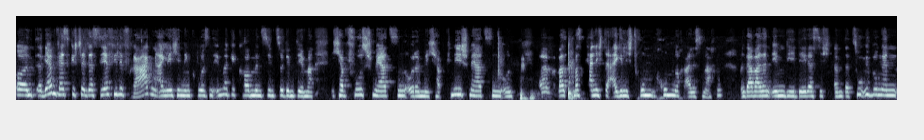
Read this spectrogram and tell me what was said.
Und wir haben festgestellt, dass sehr viele Fragen eigentlich in den Kursen immer gekommen sind zu dem Thema, ich habe Fußschmerzen oder ich habe Knieschmerzen und mhm. äh, was, was kann ich da eigentlich drum, drum noch alles machen? Und da war dann eben die Idee, dass ich ähm, dazu Übungen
